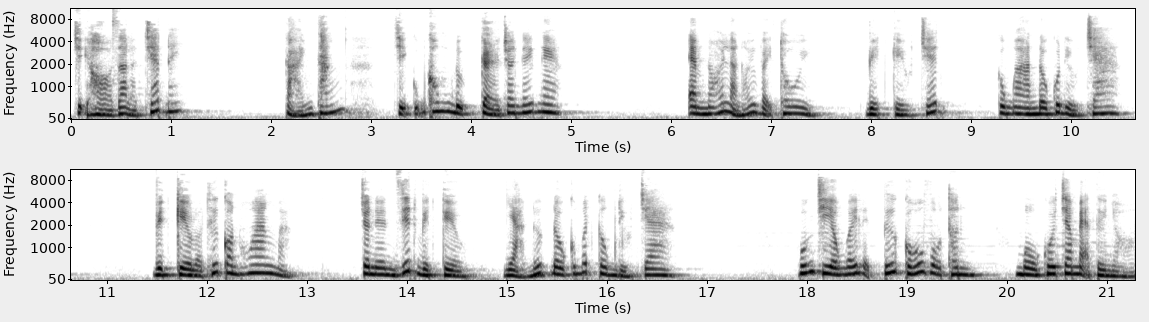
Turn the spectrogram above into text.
Chị hò ra là chết đấy. Cả anh Thắng, chị cũng không được kể cho anh ấy nghe. Em nói là nói vậy thôi. Việt Kiều chết, công an đâu có điều tra. Việt Kiều là thứ con hoang mà. Cho nên giết Việt Kiều, nhà nước đâu có mất công điều tra. Huống chi ông ấy lại tứ cố vô thân, mồ côi cha mẹ từ nhỏ.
